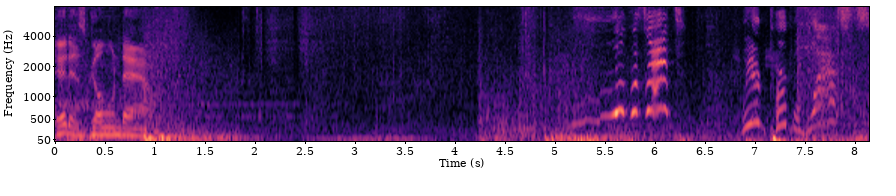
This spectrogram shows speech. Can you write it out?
It is going down. What was that? Weird purple blasts.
